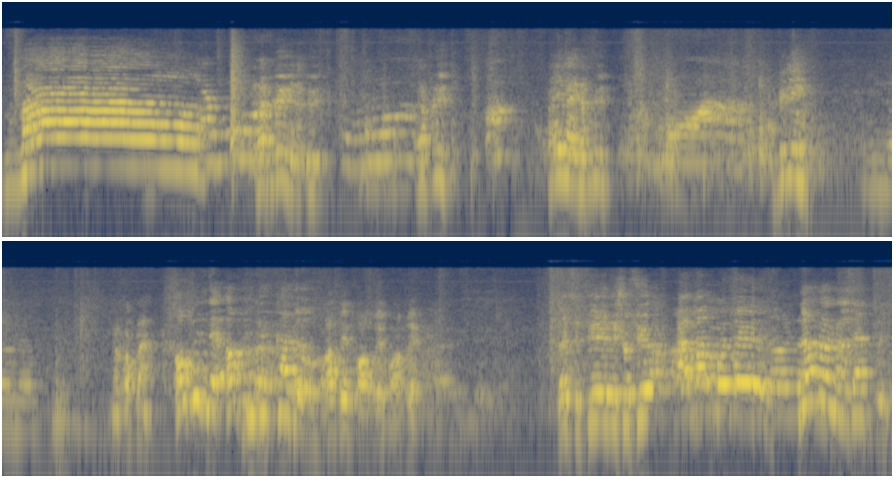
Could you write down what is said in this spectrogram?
Ah. Wow! Il n'y en a plus, il n'y en a plus. Il n'y en a plus. Ah, il y en a, il n'y en a plus. Fini. Il en a plus. Il y en a encore plein. Open the, open the cadeau. Pour après, pour après, pour après. Là, c'était les chaussures à mademoiselle. No, no, no, that's good.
